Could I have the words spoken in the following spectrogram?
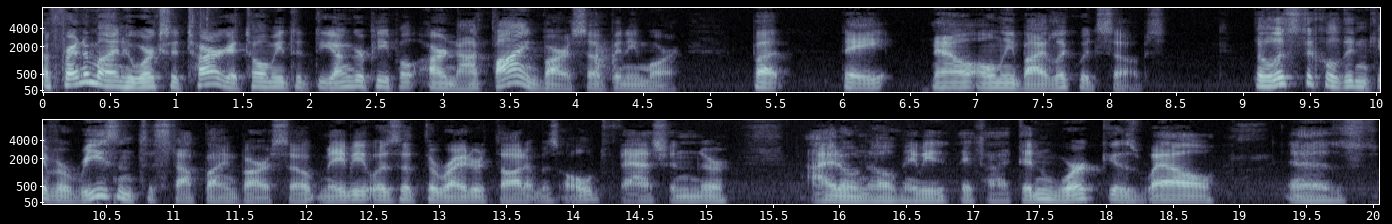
a friend of mine who works at Target told me that the younger people are not buying bar soap anymore, but they now only buy liquid soaps. The listicle didn't give a reason to stop buying bar soap. Maybe it was that the writer thought it was old fashioned, or I don't know. Maybe they thought it didn't work as well as,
